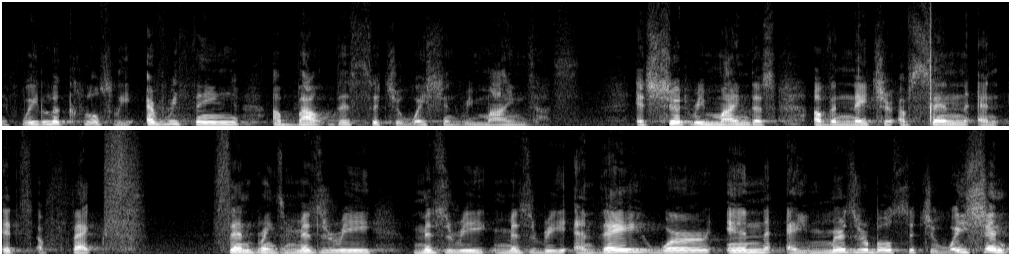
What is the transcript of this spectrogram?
if we look closely, everything about this situation reminds us. It should remind us of the nature of sin and its effects. Sin brings misery, misery, misery, and they were in a miserable situation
